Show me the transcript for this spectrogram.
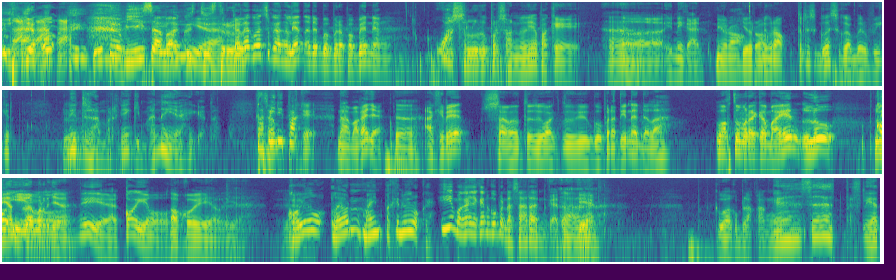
itu, itu bisa bagus Iya. justru. Karena gue suka ngelihat ada beberapa band yang wah seluruh personilnya pakai eh, ini kan New Rock. New Rock. Terus gue suka berpikir ini drummernya gimana ya gitu. Tapi Sam- dipakai? Nah makanya Nah. akhirnya salah satu waktu gue perhatiin adalah Waktu mereka main, lu lihat drummernya. Iya, coil. Oh, coil ya. Coil Leon main pakai New Rock ya? Iya makanya kan gue penasaran kan. Ah. Iya. Gue ke belakangnya, set, pas lihat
